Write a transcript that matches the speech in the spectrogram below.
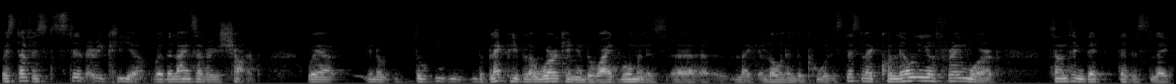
where stuff is still very clear, where the lines are very sharp, where you know the the black people are working and the white woman is uh, like alone in the pool. Is this like colonial framework something that that is like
